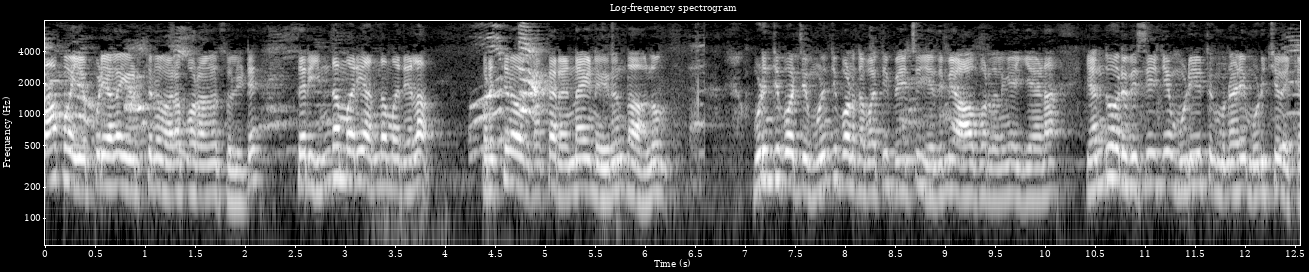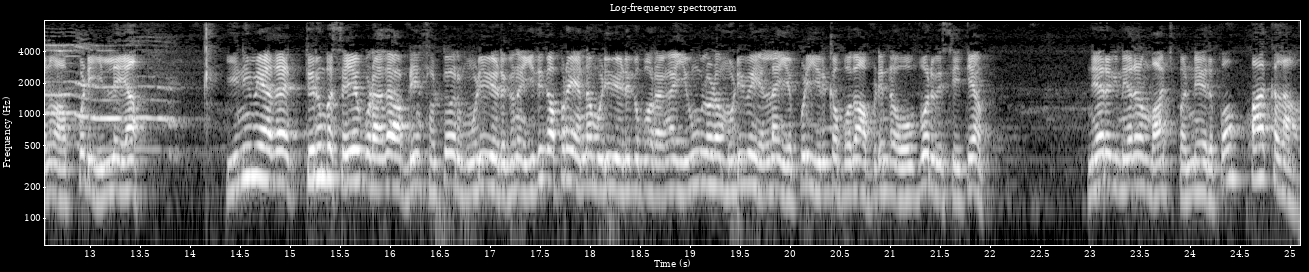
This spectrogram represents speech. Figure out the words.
பாப்போம் எப்படியெல்லாம் எடுத்துன்னு வர போறாங்கன்னு சொல்லிட்டு. சரி இந்த மாதிரி அந்த மாதிரி எல்லாம் பிரச்சனை ஒரு பக்கம் ரெண்டாயிரம் இருந்தாலும் முடிஞ்சு போச்சு முடிஞ்சு போனதை பற்றி பேச்சு எதுவுமே ஆக போகிறது இல்லைங்க. ஏன்னா எந்த ஒரு விஷயத்தையும் முடியறதுக்கு முன்னாடி முடிச்சு வைக்கணும். அப்படி இல்லையா? இனிமே அதை திரும்ப செய்யக்கூடாது அப்படின்னு சொல்லிட்டு ஒரு முடிவு எடுக்கணும். இதுக்கப்புறம் என்ன முடிவு எடுக்க போகிறாங்க இவங்களோட முடிவு எல்லாம் எப்படி இருக்க போதும் அப்படின்ற ஒவ்வொரு விஷயத்தையும் நேருக்கு நேரம் வாட்ச் பண்ணி இருப்போம் பார்க்கலாம்.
